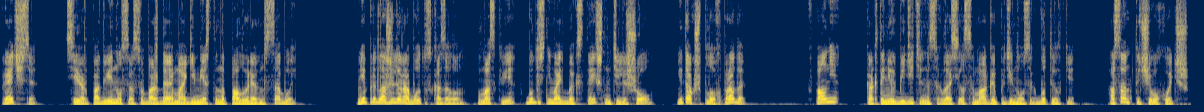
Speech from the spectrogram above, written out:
«Прячешься?» Север подвинулся, освобождая Маге место на полу рядом с собой. «Мне предложили работу», — сказал он. «В Москве. Буду снимать бэкстейдж на телешоу. Не так уж плохо, правда?» «Вполне». Как-то неубедительно согласился Мага и потянулся к бутылке. «А сам ты чего хочешь?»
